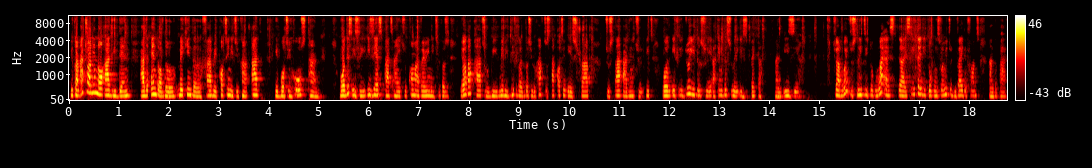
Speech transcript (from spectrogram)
You can actually not add it then at the end of the making the fabric, cutting it, you can add a buttonhole stand. But this is the easiest part and it will come out very neat because the other part will be maybe difficult because you have to start cutting a strap to start adding to it. But if you do it this way, I think this way is better and easier. So I'm going to slit it open. Why I, I slitted it open is for me to divide the front and the back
